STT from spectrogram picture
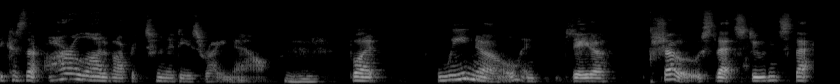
because there are a lot of opportunities right now. Mhm. But we know, and data shows, that students that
